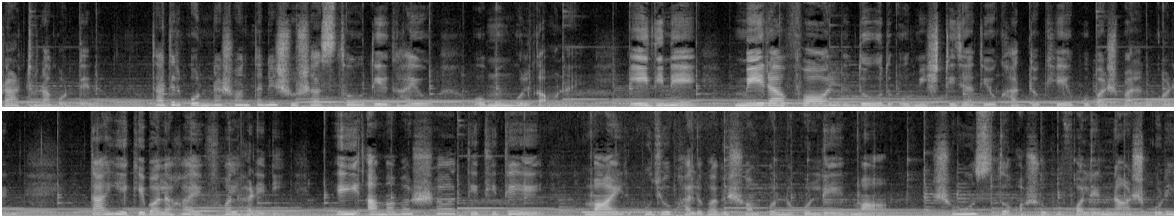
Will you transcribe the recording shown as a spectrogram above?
প্রার্থনা করতেন। তাদের কন্যা সন্তানের সুস্বাস্থ্য, দীর্ঘায়ু ও মঙ্গল কামনায়। এই দিনে মেয়েরা ফল, দুধ ও মিষ্টি জাতীয় খাদ্য খেয়ে উপবাস পালন করেন। তাই একে বলা হয় ফলহারিণী। এই অমাবস্যা তিথিতে মায়ের পুজো ভালোভাবে সম্পন্ন করলে মা সমস্ত অশুভ ফলের নাশ করে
